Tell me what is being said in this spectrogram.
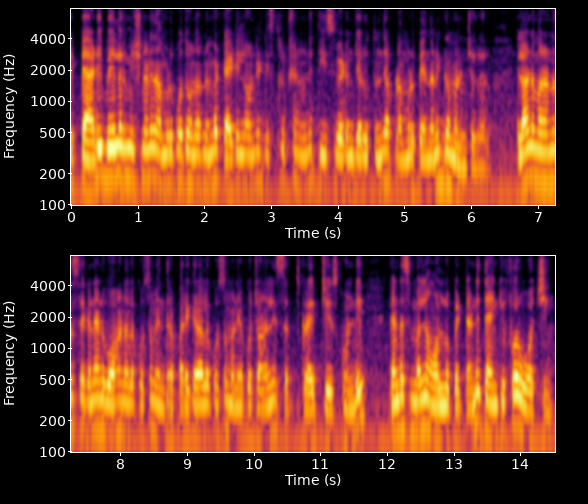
ఈ ప్యాడీ బేలర్ మిషన్ అనేది అమ్ముడుపోతే ఓనర్ నెంబర్ టైటిల్లో ఉండి డిస్క్రిప్షన్ నుండి తీసివేయడం జరుగుతుంది. అప్పుడు అమ్ముడుపోయిందని గమనించగలరు. ఇలాంటి మన సెకండ్ హ్యాండ్ వాహనాల కోసం యంత్ర పరికరాల కోసం మన యొక్క ఛానల్ని సబ్స్క్రైబ్ చేసుకోండి. గంట సింబల్ని ఆన్లో పెట్టండి. Thank you for watching.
